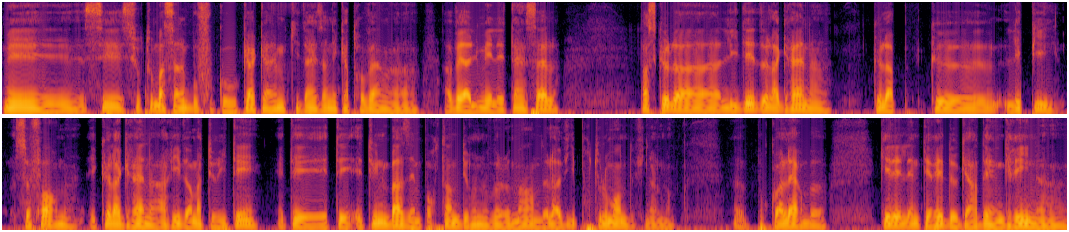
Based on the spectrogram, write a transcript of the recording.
mais c'est surtout Masanobu Fukuoka quand même qui dans les années 80 euh, avait allumé l'étincelle parce que l'idée de la graine, que, la, que l'épi se forme et que la graine arrive à maturité était, est une base importante du renouvellement de la vie pour tout le monde finalement. Euh, pourquoi l'herbe Quel est l'intérêt de garder un green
